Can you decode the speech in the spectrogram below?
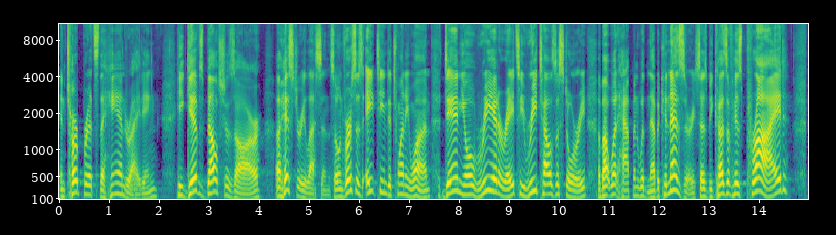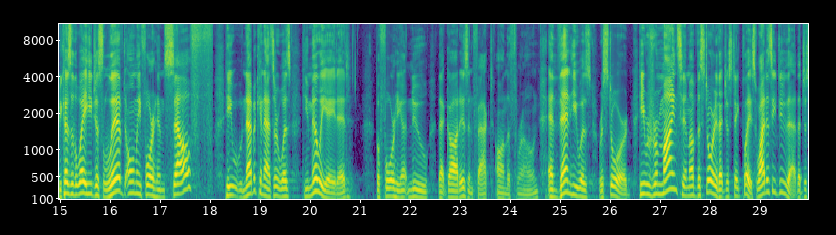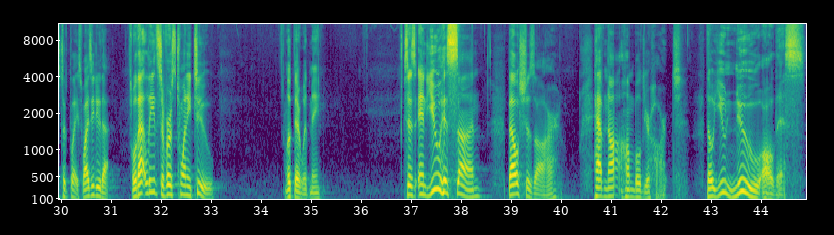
interprets the handwriting, he gives Belshazzar a history lesson. So in verses 18 to 21, Daniel reiterates, he retells a story about what happened with Nebuchadnezzar. He says, because of his pride, because of the way he just lived only for himself, he, Nebuchadnezzar was humiliated before he knew that God is, in fact, on the throne. And then he was restored. He reminds him of the story that just took place. Why does he do that? That just took place. Why does he do that? Well, that leads to verse 22. Look there with me. It says, And you, his son, Belshazzar, have not humbled your heart, though you knew all this.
